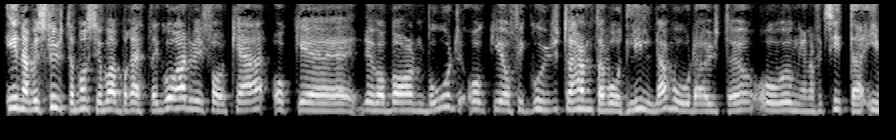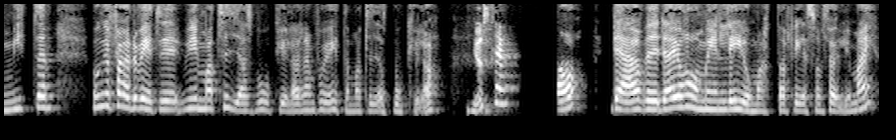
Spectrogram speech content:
Innan vi slutar måste jag bara berätta. Igår hade vi folk här och eh, det var barnbord och jag fick gå ut och hämta vårt lilla bord där ute och ungarna fick sitta i mitten. Ungefär du vet vid Mattias bokhylla, den får ju heta Mattias bokhylla. Just det. Ja, där, vid, där jag har min leomatta för er som följer mig.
